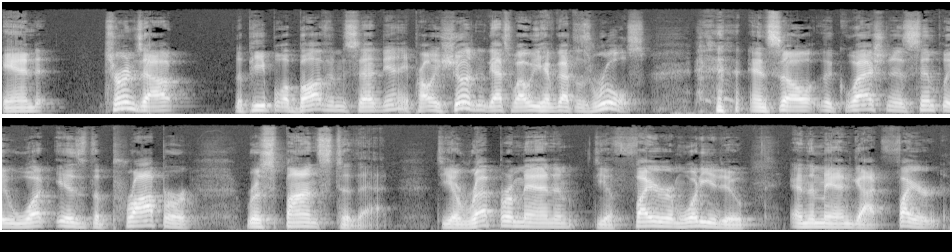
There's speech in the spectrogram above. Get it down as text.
And turns out the people above him said, Yeah, you probably shouldn't. That's why we have got those rules. and so the question is simply what is the proper response to that? Do you reprimand him? Do you fire him? What do you do? And the man got fired.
